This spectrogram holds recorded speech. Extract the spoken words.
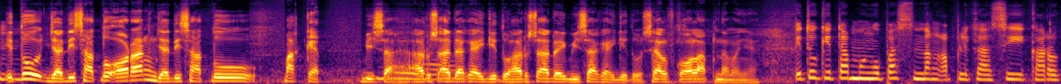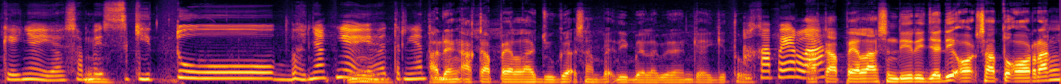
Itu jadi satu orang jadi satu paket bisa. Harus ada kayak gitu, harus ada yang bisa kayak gitu. Self collab namanya. Itu kita mengupas tentang aplikasi karaoke-nya ya, sampai segitu banyaknya ya ternyata. Hmm. Ada yang akapela juga sampai di bela-belain kayak gitu. Akapela? Akapela sendiri. Jadi satu orang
